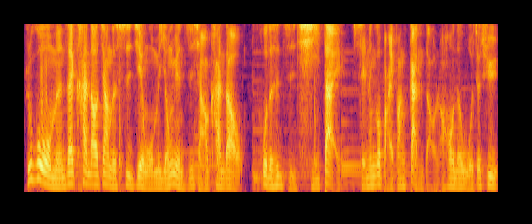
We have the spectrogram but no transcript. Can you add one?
如果我们在看到这样的事件，我们永远只想要看到，或者是只期待谁能够把一方干倒，然后然后呢，我就去，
